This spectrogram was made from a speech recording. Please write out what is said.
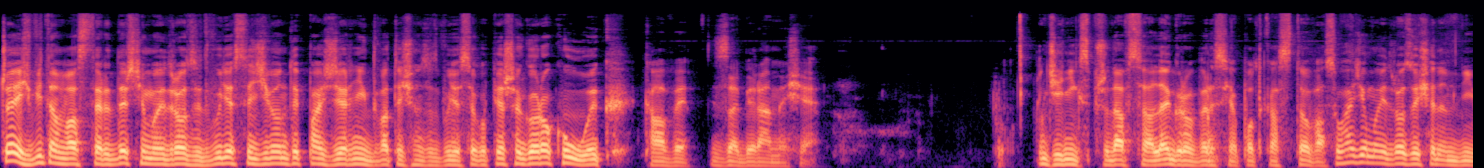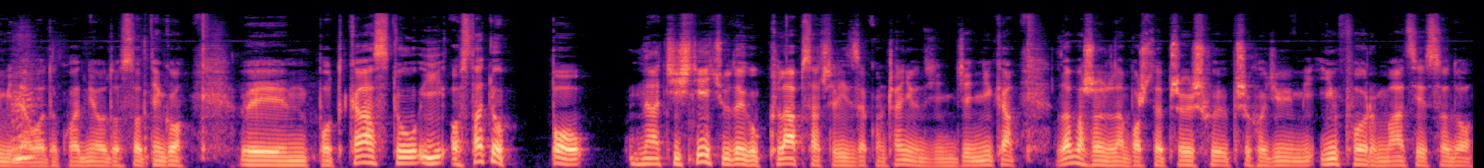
Cześć, witam Was serdecznie moi drodzy. 29 październik 2021 roku, łyk kawy. Zabieramy się. Dziennik sprzedawcy Allegro, wersja podcastowa. Słuchajcie moi drodzy, 7 dni minęło dokładnie od ostatniego yy, podcastu i ostatnio po naciśnięciu tego klapsa, czyli zakończeniu dziennika, zauważyłem, że na pocztę przyszły, przychodziły mi informacje co do,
